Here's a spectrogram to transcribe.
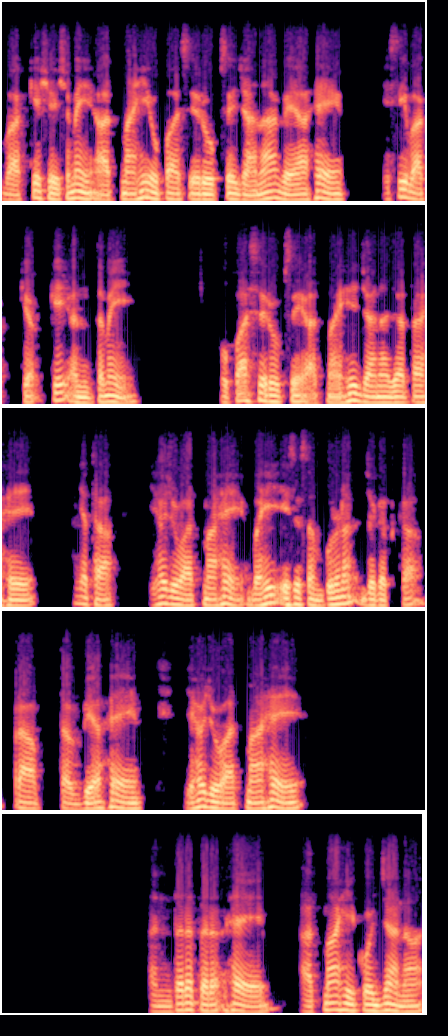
वाक्य शेष में आत्मा ही उपास्य रूप से जाना गया है, इसी वाक्य के अंत में उपास्य रूप से आत्मा ही जाना जाता है। यथा, यह जो आत्मा है, वही इस संपूर्ण जगत का प्राप्तव्य है। यह जो आत्मा है अंतरतर है, आत्मा ही को जाना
